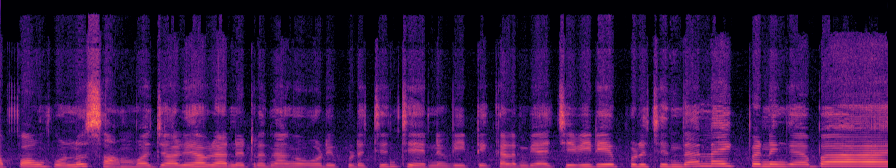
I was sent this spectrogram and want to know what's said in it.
அப்பாவும் பொண்ணும் செம்ம ஜாலியாக விளையாண்டுட்டு இருந்தாங்க. ஓடி பிடிச்சின்னு சரின்னு வீட்டுக்கு கிளம்பியாச்சு. வீடியோ பிடிச்சிருந்தா லைக் பண்ணுங்கள் பாய்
